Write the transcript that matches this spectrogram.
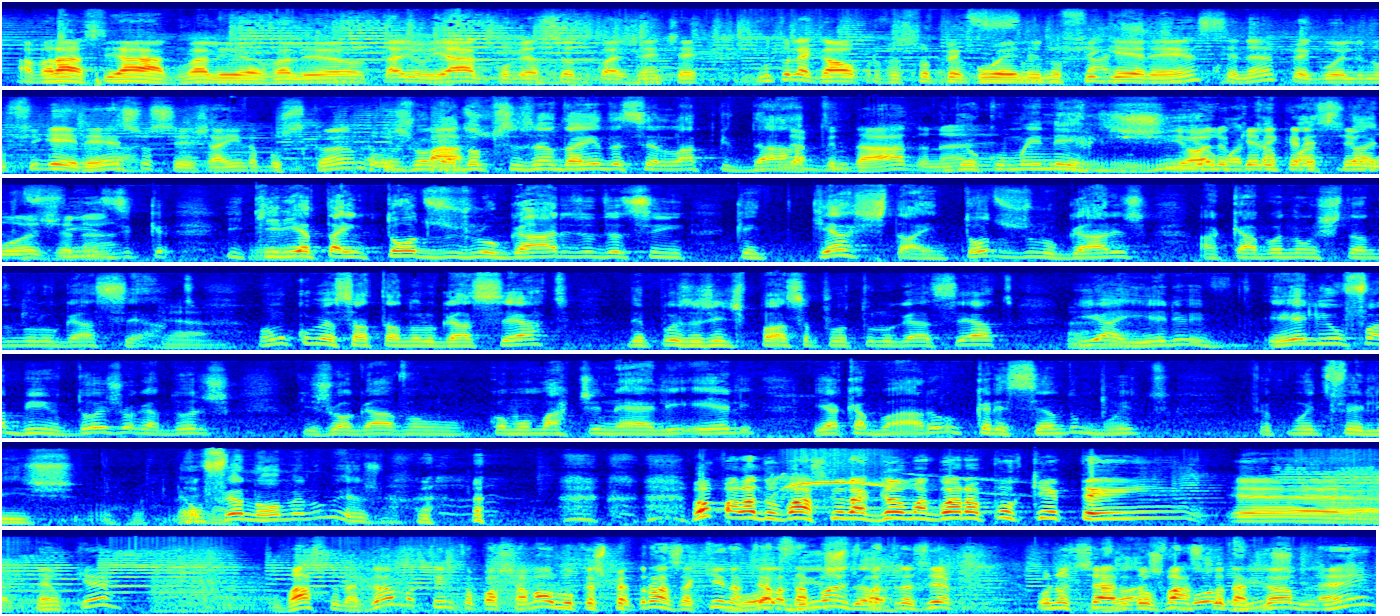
Abraço, Iago. Valeu, valeu. Tá aí o Iago conversando com a gente aí. Muito legal, o professor pegou ele no Figueirense, né? Pegou ele no Figueirense, ou seja, ainda buscando um, um jogador precisando ainda ser lapidado. Lapidado, né? Deu com uma energia, e olha o que ele cresceu hoje, né? física, né? E queria é. estar em todos os lugares. Eu disse assim, quem quer estar em todos os lugares acaba não estando no lugar certo. É. Vamos começar a estar no lugar certo, depois a gente passa para outro lugar certo. Uhum. E aí ele, ele e o Fabinho, dois jogadores que jogavam como Martinelli e ele e acabaram crescendo muito. Fico muito feliz. É um fenômeno mesmo. Vamos falar do Vasco da Gama agora porque tem. É, tem o quê? Vasco da Gama? Quem que eu posso chamar? O Lucas Pedrosa aqui na Boa tela Vista. da Band para trazer o noticiário Vasco, do Vasco Boa da Vista. Gama. Hein?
